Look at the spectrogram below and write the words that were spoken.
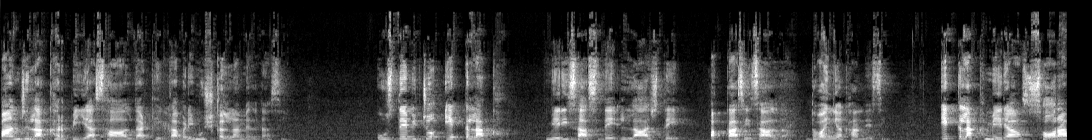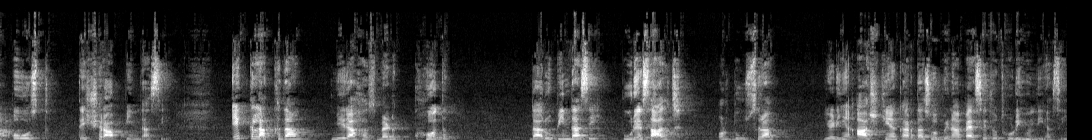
5 ਲੱਖ ਰੁਪਈਆ ਸਾਲ ਦਾ ਠੇਕਾ ਬੜੀ ਮੁਸ਼ਕਲ ਨਾਲ ਮਿਲਦਾ ਸੀ। ਉਸ ਦੇ ਵਿੱਚੋਂ 1 ਲੱਖ ਮੇਰੀ ਸੱਸ ਦੇ ਇਲਾਜ ਤੇ ਪੱਕਾ ਸੀ ਸਾਲ ਦਾ, ਦਵਾਈਆਂ ਖਾਂਦੇ ਸੀ। 1 ਲੱਖ ਮੇਰਾ ਸਹੁਰਾ ਪੋਸਤ ਤੇ ਸ਼ਰਾਬ ਪੀਂਦਾ ਸੀ। 1 ਲੱਖ ਦਾ ਮੇਰਾ ਹਸਬੰਡ ਖੁਦ दारू ਪੀਂਦਾ ਸੀ ਪੂਰੇ ਸਾਲ 'ਚ ਔਰ ਦੂਸਰਾ ਜਿਹੜੀਆਂ ਆਸ਼ਕੀਆਂ ਕਰਦਾ ਸੀ ਉਹ ਬਿਨਾਂ ਪੈਸੇ ਤੋਂ ਥੋੜੀ ਹੁੰਦੀਆਂ ਸੀ।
